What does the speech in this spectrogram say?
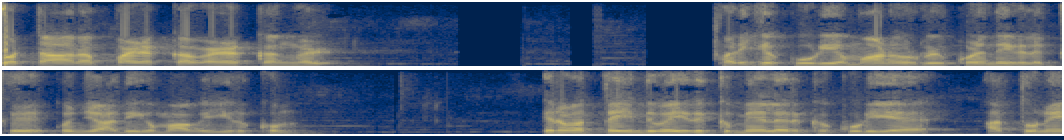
வட்டார பழக்க வழக்கங்கள். படிக்கக்கூடிய மாணவர்கள் குழந்தைகளுக்கு கொஞ்சம் அதிகமாக இருக்கும். இருபத்தைந்து வயதுக்கு மேலே இருக்கக்கூடிய அத்துணை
